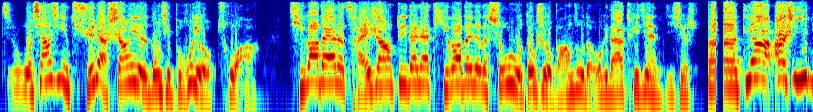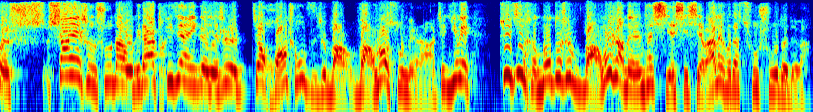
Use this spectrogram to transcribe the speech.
就是我相信学点商业的东西不会有错啊，提高大家的财商，对大家提高大家的收入都是有帮助的。我给大家推荐一些，呃，第二二十一本商业书书呢，我给大家推荐一个，也是叫黄崇子，就网网络书名啊，就因为最近很多都是网络上的人他写写写完了以后他出书的，对吧？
